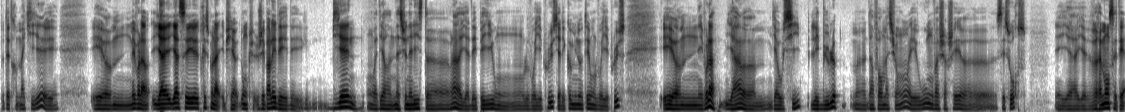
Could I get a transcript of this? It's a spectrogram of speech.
peut-être maquiller et et, euh, mais voilà, il y a, ces prismes-là. Et puis, euh, donc, j'ai parlé des, des, biais, on va dire, nationalistes. Euh, voilà, il y a des pays où on, le voyait plus, il y a des communautés où on le voyait plus. Et, et voilà, il y, a, il y a aussi les bulles d'information et où on va chercher ses sources. Et y y a vraiment, c'était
